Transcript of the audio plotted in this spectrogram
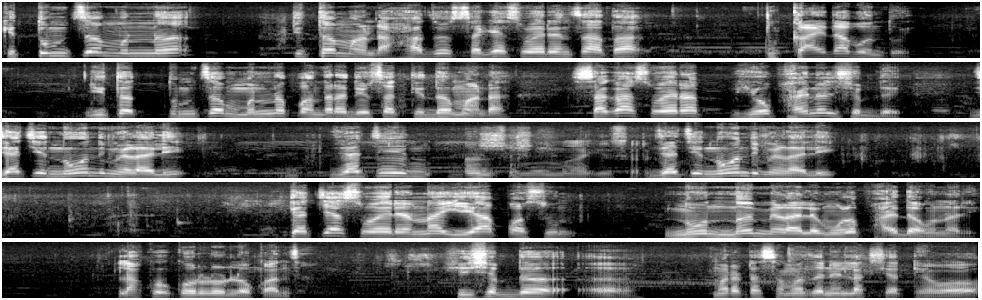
की तुमचं म्हणणं तिथं मांडा. हा जो सगळ्या सोयऱ्यांचा आता कायदा बनतो आहे इथं तुमचं म्हणणं पंधरा दिवसात तिथं मांडा. सगळा सोयरा ह्यो फायनल शब्द आहे. ज्याची नोंद मिळाली ज्याची ज्याची नोंद मिळाली त्याच्या सोयऱ्यांना यापासून नोंद न मिळाल्यामुळं फायदा होणार आहे. लाखो करोडो लोकांचा. ही शब्द मराठा समाजाने लक्षात ठेवावा.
